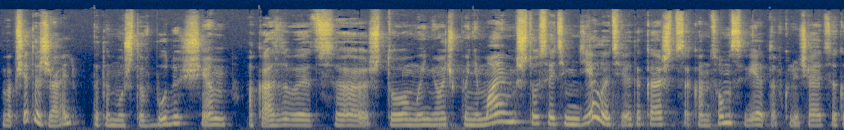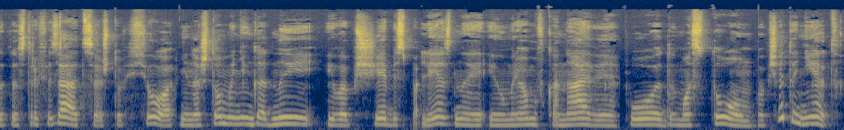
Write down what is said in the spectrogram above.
Вообще-то жаль, потому что в будущем оказывается, что мы не очень понимаем, что с этим делать, и это кажется концом света, включается катастрофизация, что все, ни на что мы не годны и вообще бесполезны, и умрем в канаве под мостом. Вообще-то нет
